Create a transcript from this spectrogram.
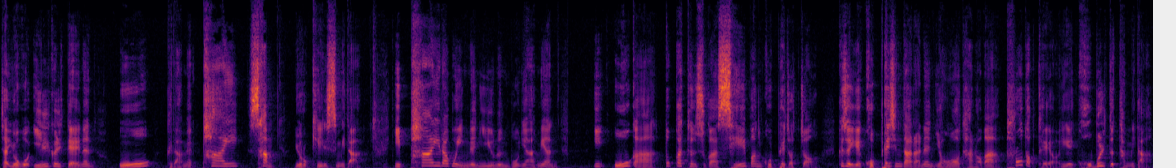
자, 요거 읽을 때에는 5, 그 다음에 파이 3 요렇게 읽습니다. 이 파이라고 읽는 이유는 뭐냐 하면 이 5가 똑같은 수가 3번 곱해졌죠. 그래서 이게 곱해진다라는 영어 단어가 프로덕트예요. 이게 곱을 뜻합니다.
